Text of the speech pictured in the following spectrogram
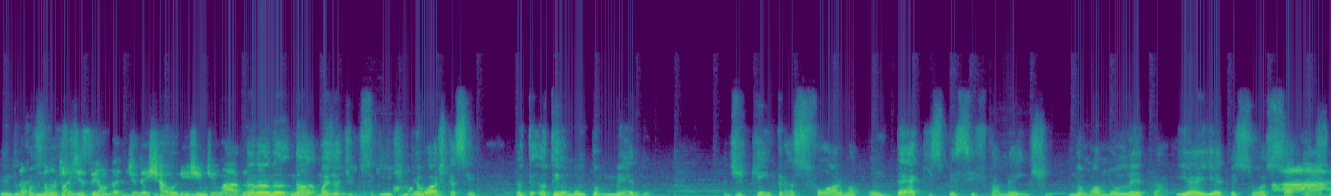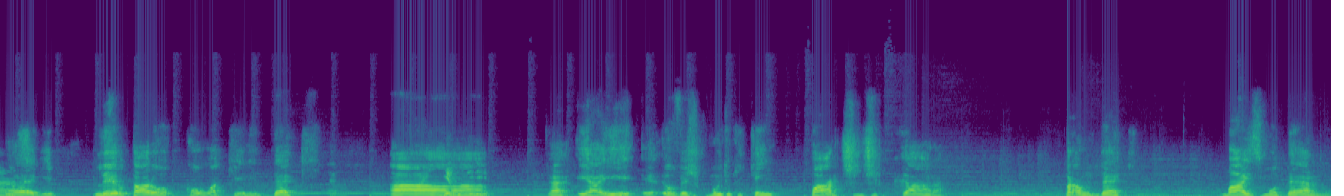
Não estou dizendo de deixar a origem de lado. Não, não, não, não, mas eu digo o seguinte, eu acho que assim, eu, te, eu tenho muito medo de quem transforma um deck especificamente numa muleta. E aí a pessoa só ah, consegue sim. ler o tarô com aquele deck. Ah, é, e aí eu vejo muito que quem parte de cara para um deck mais moderno,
